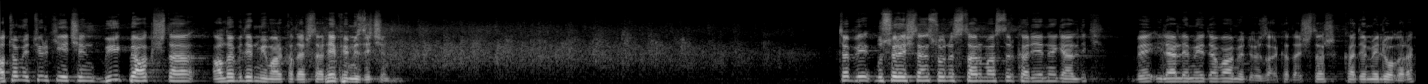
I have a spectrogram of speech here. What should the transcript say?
Atomi Türkiye için büyük bir alkış da alabilir miyim arkadaşlar hepimiz için? Tabii bu süreçten sonra Star Master kariyerine geldik ve ilerlemeye devam ediyoruz arkadaşlar kademeli olarak.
